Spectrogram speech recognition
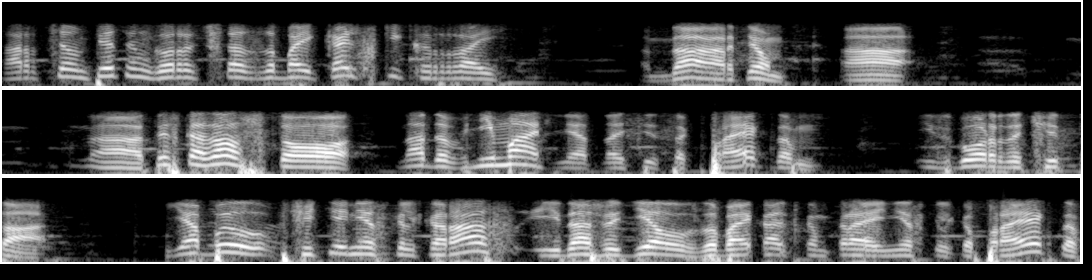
Артем Петрин, город Чита, Забайкальский край. Да, Артем, а, а, ты сказал, что надо внимательнее относиться к проектам из города Чита. Я был в Чите несколько раз и даже делал в Забайкальском крае несколько проектов,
